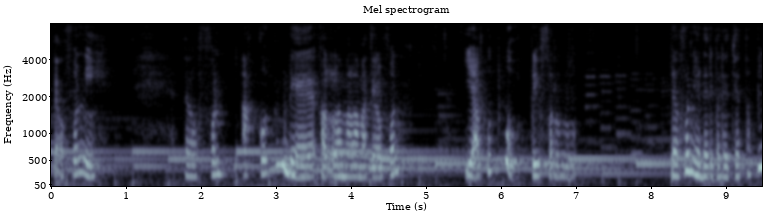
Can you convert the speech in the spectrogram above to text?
telepon nih. Telepon aku tuh udah kalau lama-lama telepon ya aku tuh prefer telepon ya daripada chat. Tapi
